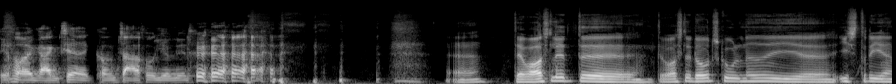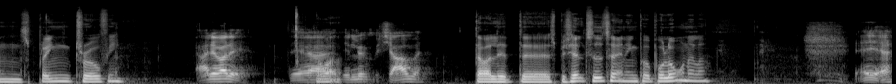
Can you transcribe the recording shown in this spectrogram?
Det får jeg garanteret en kommentar på lige om lidt. ja, det var også lidt, uh, det var også lidt old school nede i uh, Istrian Spring Trophy. Ja, det var det. Det er var, et løb med charme. Der var lidt uh, speciel tidtagning på prologen, eller? Ja, ja.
